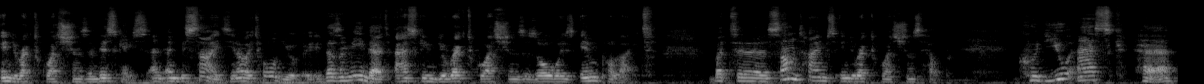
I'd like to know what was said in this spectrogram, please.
indirect questions in this case. And, and besides, you know, I told you, it doesn't mean that asking direct questions is always impolite. But uh, sometimes indirect questions help. Could you ask her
